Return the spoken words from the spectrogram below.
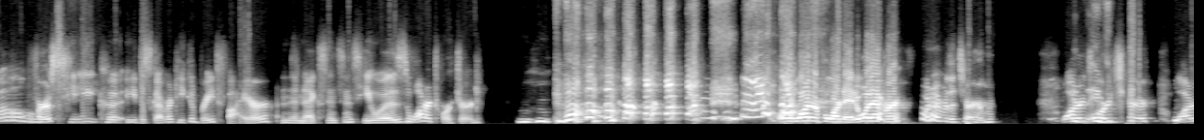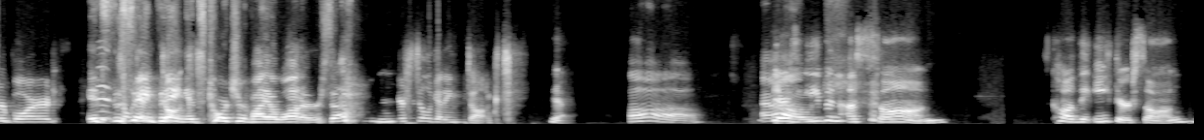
Well, Oh. first he could he discovered he could breathe fire, and the next instance he was water tortured or waterboarded, whatever, whatever the term. Water It's- it's- torture, waterboard. it's the same thing. dunked. It's torture via water. So, You're still getting dunked. Yeah. Oh, There's even a song. It's called the Ether Song.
